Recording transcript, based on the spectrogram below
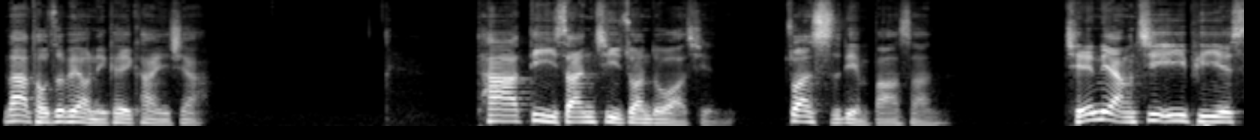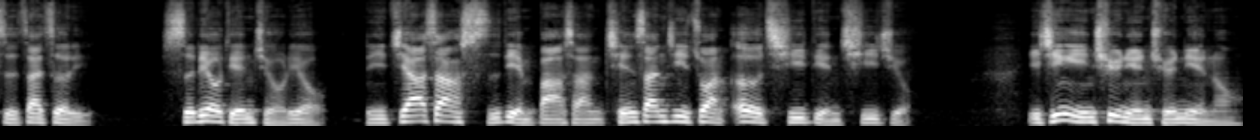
那投资朋友，你可以看一下，他第三季赚多少钱？赚十点八三。前两季 EPS 在这里十六点九六，你加上十点八三，前三季赚二七点七九，已经赢去年全年哦。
